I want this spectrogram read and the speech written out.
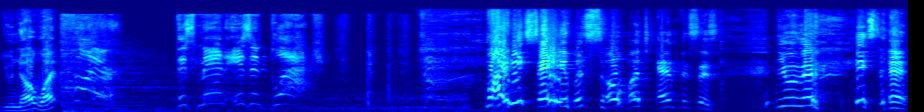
You know what? Fire! This man isn't black! Why did he say it with so much emphasis? You literally said,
